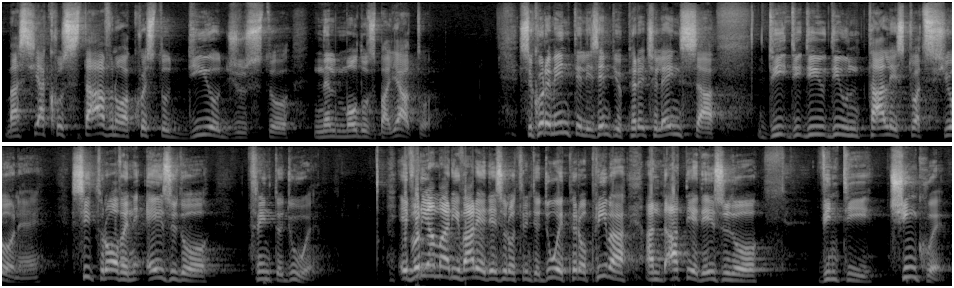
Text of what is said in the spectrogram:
ma si accostavano a questo Dio giusto nel modo sbagliato. Sicuramente l'esempio per eccellenza di, di, di, di un tale situazione si trova in Esodo 32. E vogliamo arrivare ad Esodo 32, però prima andate ad Esodo 25.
